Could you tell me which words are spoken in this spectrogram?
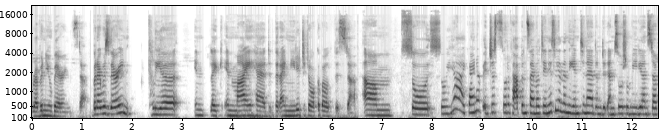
revenue bearing stuff but I was very clear in like in my head that I needed to talk about this stuff. Um, so so yeah, I kind of it just sort of happened simultaneously, and then the internet and and social media and stuff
